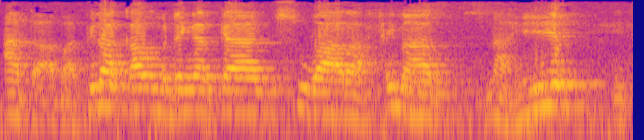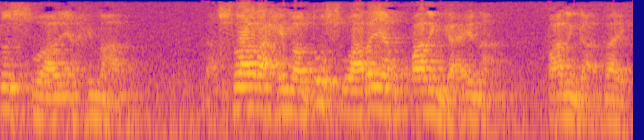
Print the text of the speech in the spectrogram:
ada apabila kau mendengarkan suara himar nahiq itu suaranya himar. Nah suara himar itu suara yang paling gak enak paling gak baik.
